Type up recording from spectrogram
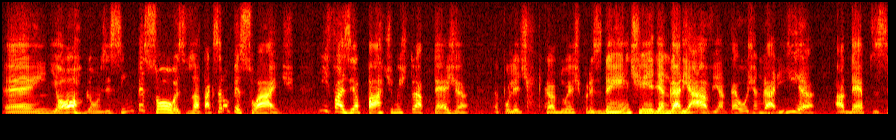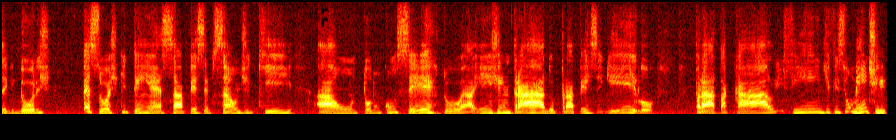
é, em órgãos, e sim em pessoas, os ataques eram pessoais, e fazia parte de uma estratégia política do ex-presidente, ele angariava e até hoje angaria adeptos e seguidores, pessoas que têm essa percepção de que há um, todo um conserto engendrado para persegui-lo, para atacá-lo, enfim, dificilmente.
